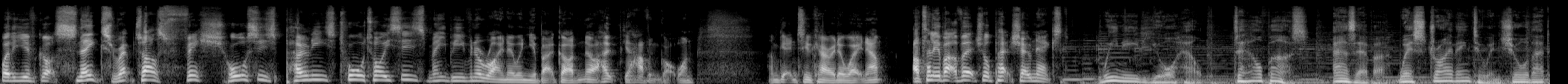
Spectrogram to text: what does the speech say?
whether you've got snakes, reptiles, fish, horses, ponies, tortoises, maybe even a rhino in your back garden. No, I hope you haven't got one. I'm getting too carried away now. I'll tell you about a virtual pet show next. We need your help to help us. As ever, we're striving to ensure that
